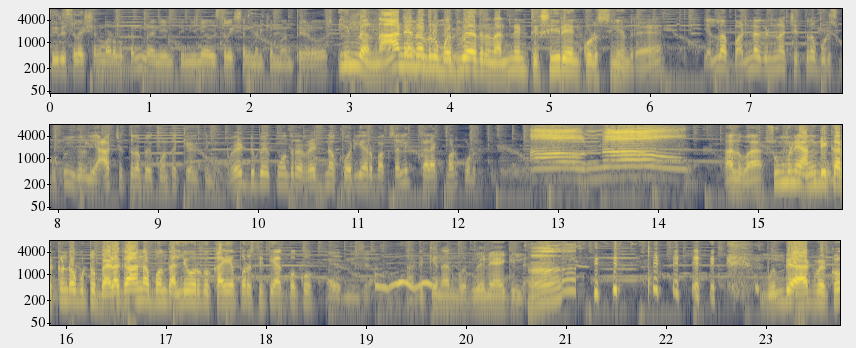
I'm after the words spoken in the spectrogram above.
ಸೀರೆ ಸೆಲೆಕ್ಷನ್ ಮಾಡ್ಬೇಕಂದ್ರೆ ನಾನು ಹೆಂಡತಿ ನೀನೇ ಹೋಗಿ ಸೆಲೆಕ್ಷನ್ ಮಾಡ್ಕೊಂಬ ಅಂತ ಹೇಳೋ ಇಲ್ಲ ನಾನೇನಾದರೂ ಮದುವೆ ಆದ್ರೆ ನನ್ನ ಹೆಂಡ್ತಿಗೆ ಸೀರೆ ಹೆಂಗೆ ಕೊಡಿಸ್ತೀನಿ ಅಂದರೆ ಎಲ್ಲ ಬಣ್ಣಗಳನ್ನ ಚಿತ್ರ ಬಿಡಿಸ್ಬಿಟ್ಟು ಇದರಲ್ಲಿ ಯಾವ ಚಿತ್ರ ಬೇಕು ಅಂತ ಕೇಳ್ತೀನಿ. ರೆಡ್ ಬೇಕು ಅಂದರೆ ರೆಡ್ನ ಕೊರಿಯರ್ ಬಾಕ್ಸಲ್ಲಿ ಕಲೆಕ್ಟ್ ಮಾಡಿ ಕೊಡ್ತೀನಿ ಅಲ್ವಾ? ಸುಮ್ಮನೆ ಅಂಗಡಿ ಕರ್ಕೊಂಡೋಗ್ಬಿಟ್ಟು ಬೆಳಗಾನ ಬಂದು ಅಲ್ಲಿವರೆಗೂ ಕಾಯೋ ಪರಿಸ್ಥಿತಿ ಆಗ್ಬೇಕು? ಹೌದು ನಿಜ. ಅದಕ್ಕೆ ನಾನು ಮದುವೆನೇ ಆಗಿಲ್ಲ. ಮುಂದೆ ಆಗಬೇಕು.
